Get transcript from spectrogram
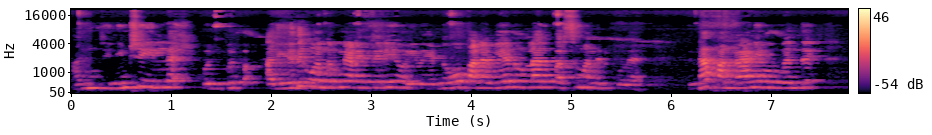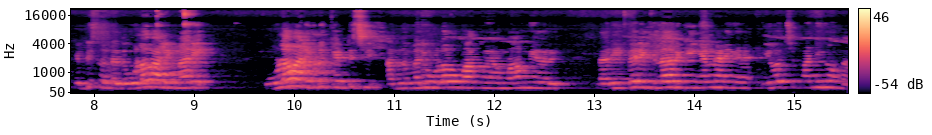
அஞ்சு நிமிஷம் இல்லை. கொஞ்சம் போய் அது எதுக்கு வந்துருக்குன்னு எனக்கு தெரியும். இது என்னவோ பண்ண வேணும்ல அது பசு வந்துட்டு போல. என்ன பண்றான்னு இவங்க வந்து எப்படி சொல்றது உளவாளி மாதிரி. உளவாளி கூட கெட்டுச்சு. அந்த மாதிரி உழவு பார்க்கும் என் மாமியார். நிறைய பேர் இப்படிதான் இருக்கீங்கன்னு நினைக்கிறேன். யோசிச்சு பண்ணிக்கோங்க.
